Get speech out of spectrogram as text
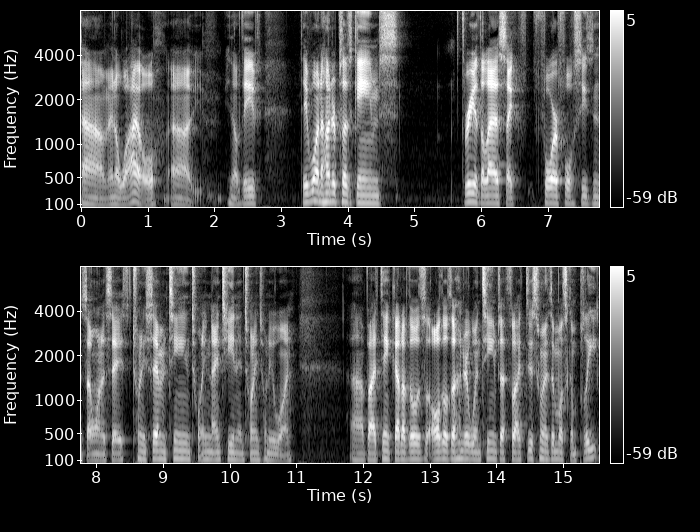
um, in a while. Uh, you know they've they've won 100 plus games, three of the last like four full seasons. I want to say 2017, 2019, and 2021. Uh, but I think out of those all those 100 win teams, I feel like this one is the most complete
